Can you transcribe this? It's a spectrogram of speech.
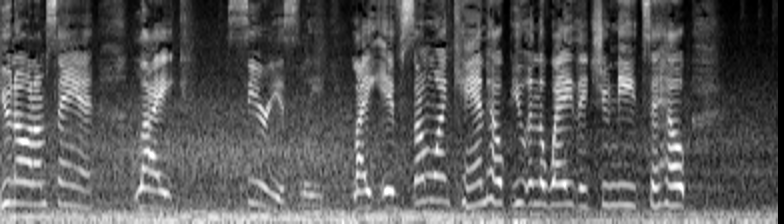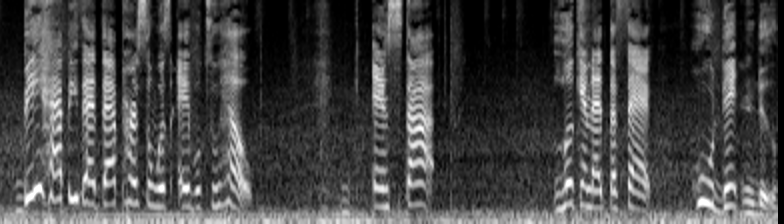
You know what I'm saying? Like, seriously. Like, if someone can help you in the way that you need to help, be happy that that person was able to help. And stop looking at the fact who didn't do.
